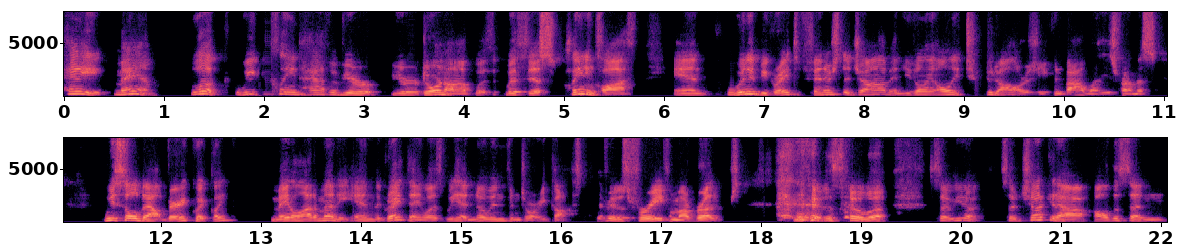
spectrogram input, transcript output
"Hey, ma'am, look, we cleaned half of your your doorknob with with this cleaning cloth." And wouldn't it be great to finish the job? And you'd only only two dollars you can buy one of these from us. We sold out very quickly, made a lot of money. And the great thing was we had no inventory cost. It was free from our brothers. so uh, so you know, so Chuck and I all of a sudden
